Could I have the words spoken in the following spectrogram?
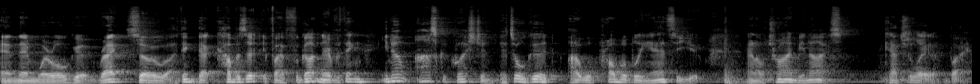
and then we're all good, right? So I think that covers it. If I've forgotten everything, you know, ask a question. It's all good. I will probably answer you, and I'll try and be nice. Catch you later. Bye.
